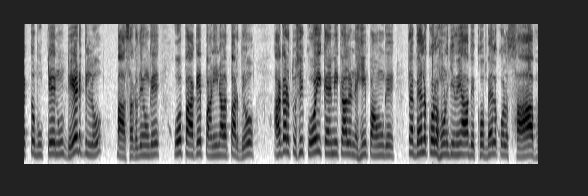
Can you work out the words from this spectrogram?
ਇੱਕ ਬੂਟੇ ਨੂੰ 1.5 ਕਿਲੋ ਪਾ ਸਕਦੇ ਹੋਗੇ। ਉਹ ਪਾ ਕੇ ਪਾਣੀ ਨਾਲ ਭਰ ਦਿਓ। ਅਗਰ ਤੁਸੀਂ ਕੋਈ ਕੈਮੀਕਲ ਨਹੀਂ ਪਾਓਗੇ, ਤਾਂ ਬਿਲਕੁਲ ਹੁਣ ਜਿਵੇਂ ਆ ਵੇਖੋ, ਬਿਲਕੁਲ ਸਾਫ਼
